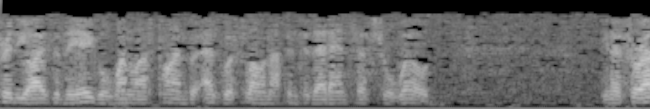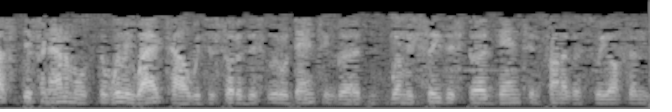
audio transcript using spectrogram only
through the eyes of the eagle one last time, but as we're flowing up into that ancestral world. You know, for us, different animals, the willy wagtail, which is sort of this little dancing bird, when we see this bird dance in front of us, we often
